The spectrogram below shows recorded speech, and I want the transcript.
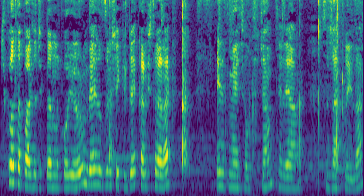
çikolata parçacıklarını koyuyorum ve hızlı bir şekilde karıştırarak eritmeye çalışacağım tereyağı sıcaklığıyla.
